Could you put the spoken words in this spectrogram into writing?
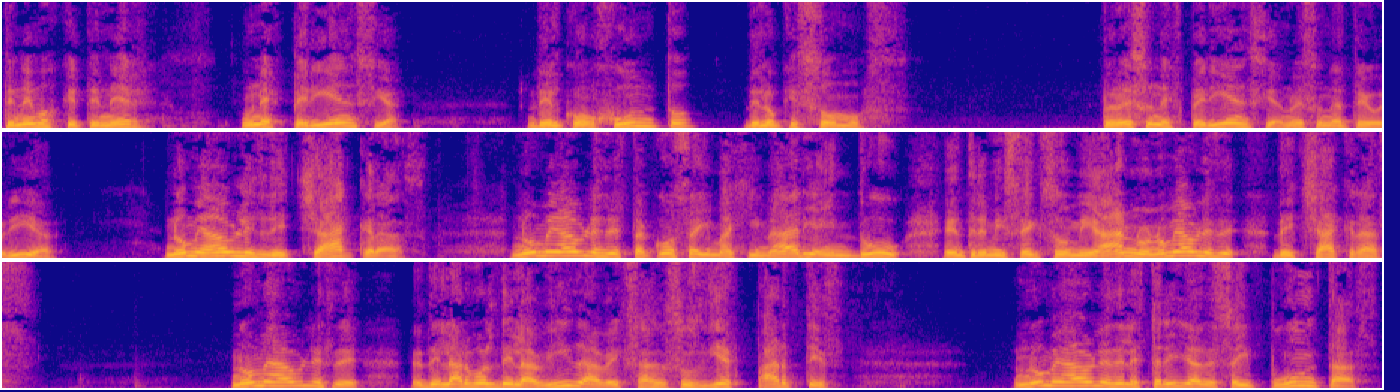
tenemos que tener una experiencia del conjunto de lo que somos. Pero es una experiencia, no es una teoría. No me hables de chakras, no me hables de esta cosa imaginaria hindú entre mi sexo y mi ano, no me hables de, chakras. No me hables de, del árbol de la vida, sus diez partes. No me hables de la estrella de seis puntas.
